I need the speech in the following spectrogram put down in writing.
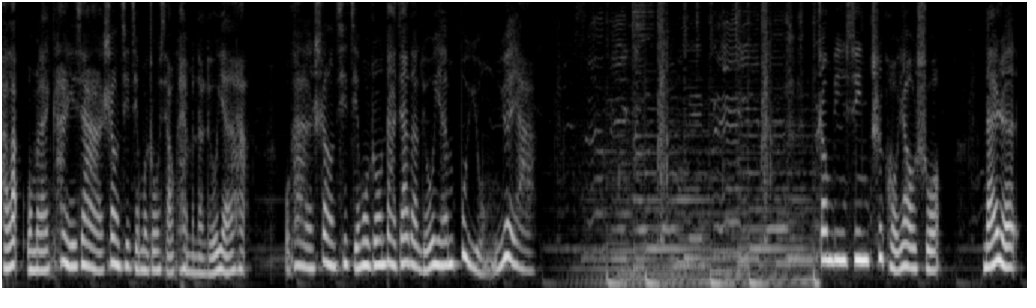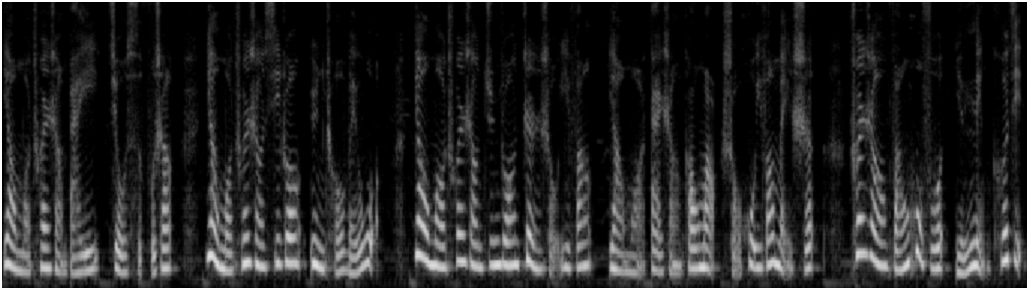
好了，我们来看一下上期节目中小可爱们的留言哈。我看上期节目中大家的留言不踊跃呀。张冰心吃口药说：“男人要么穿上白衣救死扶伤，要么穿上西装运筹帷幄，要么穿上军装镇守一方，要么戴上高帽守护一方美食，穿上防护服引领科技，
